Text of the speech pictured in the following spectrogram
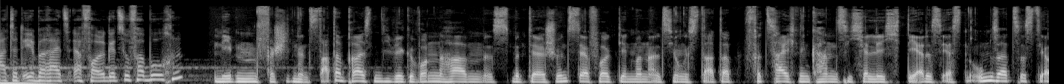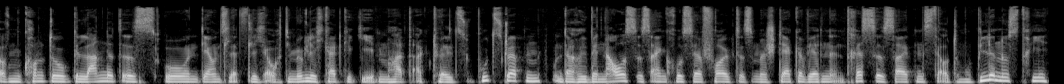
Hattet ihr bereits Erfolge zu verbuchen? Neben verschiedenen Startup-Preisen, die wir gewonnen haben, ist mit der schönste Erfolg, den man als junges Startup verzeichnen kann, sicherlich der des ersten Umsatzes, der auf dem Konto gelandet ist und der uns letztlich auch die Möglichkeit gegeben hat, aktuell zu bootstrappen. Und darüber hinaus ist ein großer Erfolg das immer stärker werdende Interesse seitens der Automobilindustrie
